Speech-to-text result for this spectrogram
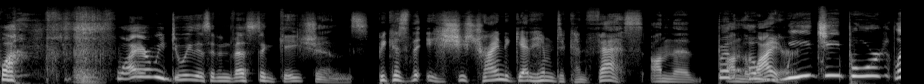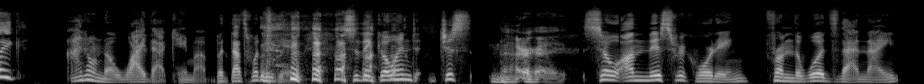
Why? Why are we doing this in investigations? Because the, she's trying to get him to confess on the But on the a wire. Ouija board, like. I don't know why that came up, but that's what they did. so they go and just All right. so on this recording from the woods that night,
